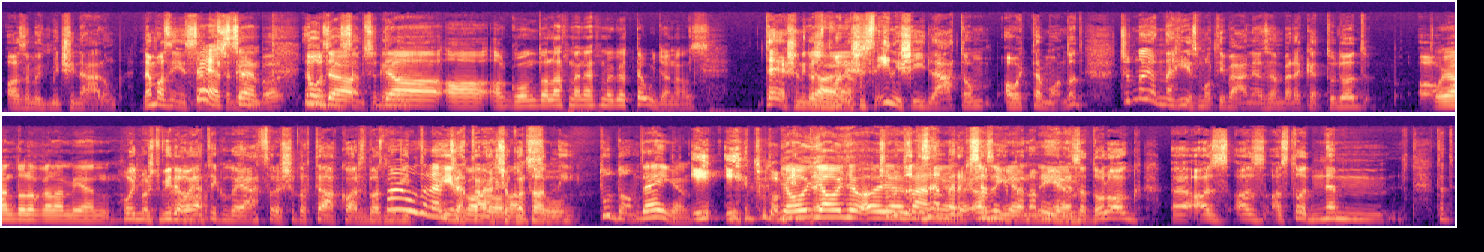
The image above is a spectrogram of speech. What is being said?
az, amit mi csinálunk. Nem az én szemszögemből. Jó, de, de a, a, a gondolatmenet mögötte ugyanaz. Teljesen igazad Ja, van, ja. és ezt én is így látom, ahogy te mondod. Csak nagyon nehéz motiválni az embereket, tudod, a, Olyan dolog, amilyen... hogy most videójátékokkal játszol, és akkor te akarsz be az meg itt élettanácsokat adni. Tudom. De igen. Én, én tudom Ja, minden. ja, hogy- ja, Csak ja, tudod, az emberek az szemében, igen, amilyen igen. ez a dolog, az, az, az tudod, nem... Tehát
